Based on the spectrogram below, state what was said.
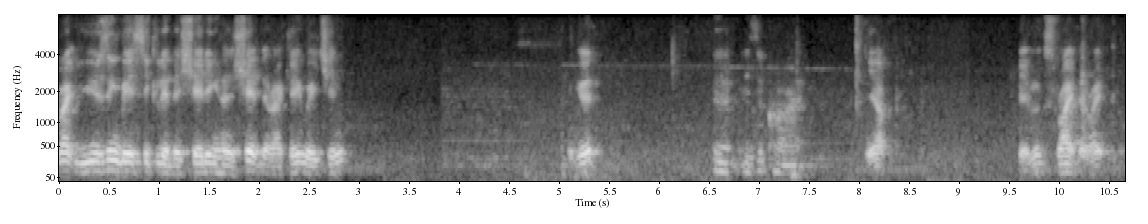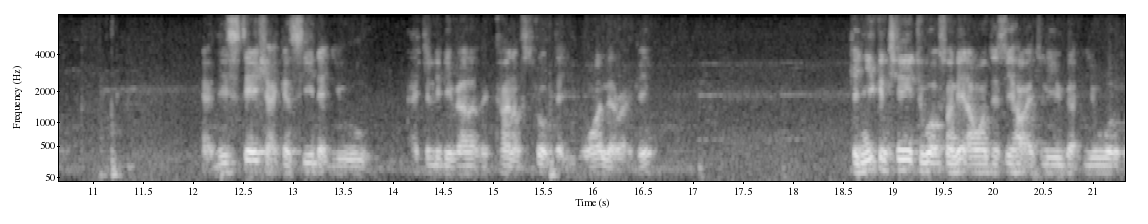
Right, using basically the shading and shade there, okay, Wei Chin? Good? Uh, is it correct? Yep. It looks right there, right? At this stage, I can see that you actually develop the kind of stroke that you want there, okay? Can you continue to work on it? I want to see how actually you got you work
